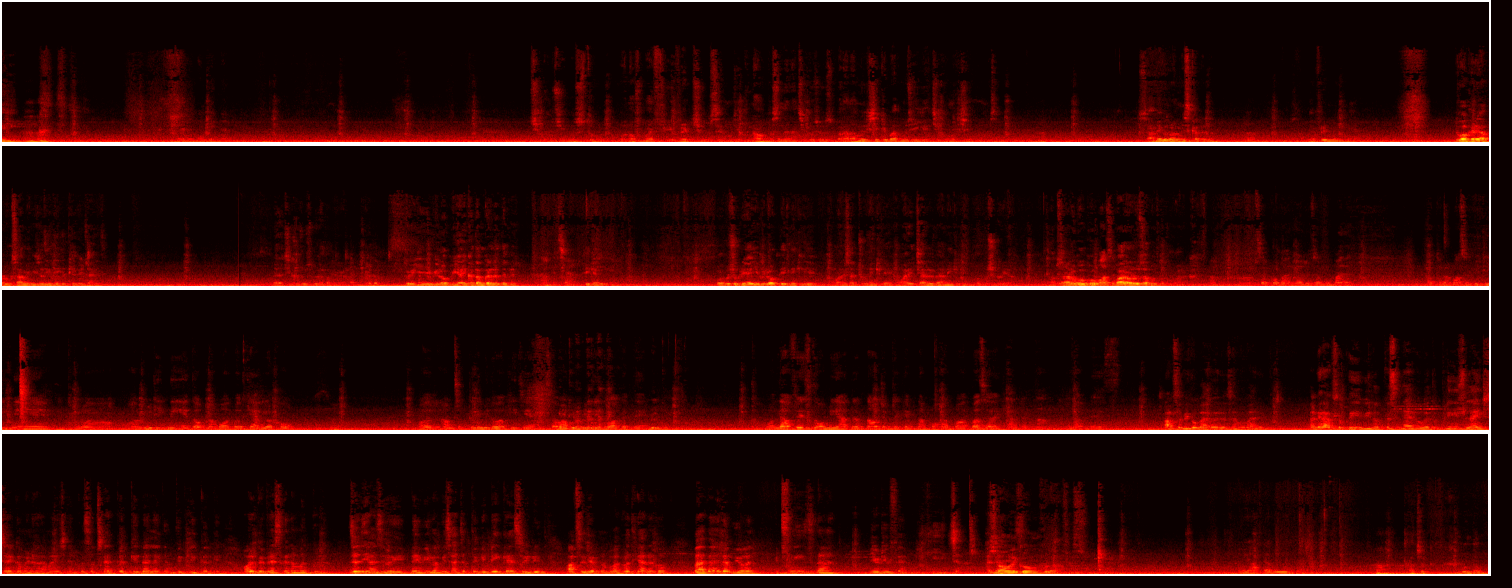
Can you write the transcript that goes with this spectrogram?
पीते नहीं हाँ। चिको जूस तो one of my favourite juice है। मुझे इतना पसंद है ना chikoo juice banana milkshake के बाद मुझे ये चिको मिल्क शेक सामे को थोड़ा मिस कर लेना। मेरा फ्रेंड में नहीं है। दुआ करें आप लोग सामे की जल्दी जल्दी खेले। जाए तो ये व्लॉग भी यहीं खत्म कर देते फिर। अच्छा। ठीक है। बहुत बहुत शुक्रिया ये व्लॉग देखने के लिए हमारे साथ जुड़ने के लिए हमारे चैनल पे आने के लिए बहुत बहुत शुक्रिया। आप सब लोगों को बारह रोज़ा बहुत बहुत मुबारक। सबको बारह रोजा मुबारक। और थोड़ा मौसम भी ठीक नहीं है थोड़ा और भी ठीक नहीं है तो अपना बहुत बहुत ख्याल रखो। और हम सबके लिए भी दुआ कीजिए हम सब आप बिल्कुल, लोगों के लिए दुआ करते हैं। बिल्कुल। अल्लाह हाफिज़ दुआ में याद रखना और जब तक अपना बहुत बहुत बहुत सारा ख्याल रखना अल्लाह हाफिज़ आप सभी को बार बार रोजा मुबारक। अगर आप सबको ये वीडियो पसंद आया होगा तो प्लीज़ लाइक शेयर कमेंट और हमारे चैनल को सब्सक्राइब करके बेल आइकन पे क्लिक करके ऑल पे प्रेस करना मत भूलना जल्दी हाजिर हुई एक नए वीडियो के साथ जब तक कि टेक केयर स्वीट ड्रीम आप सभी अपना बहुत बहुत ख्याल रखो। Bye bye love you all it's me Izdan YouTube family अस्सलाम वालेकुम खुदा हाफिज़। हमें आता भी हाँ हाँ चल बोलता हूँ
